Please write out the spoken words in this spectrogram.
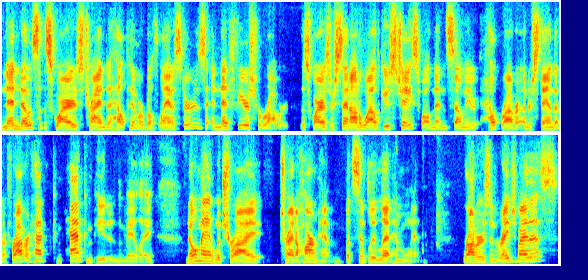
Ned notes that the squires trying to help him are both Lannisters, and Ned fears for Robert. The squires are sent on a wild goose chase while Ned and Selmy help Robert understand that if Robert had had competed in the melee, no man would try try to harm him, but simply let him win. Robert is enraged by this.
